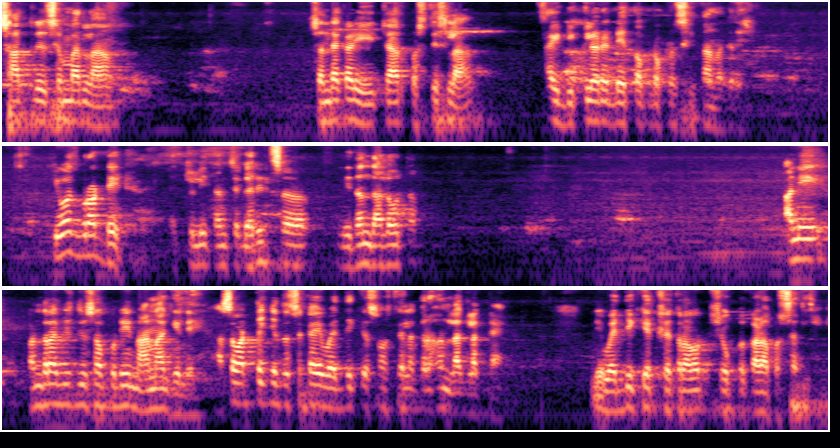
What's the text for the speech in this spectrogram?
सात डिसेंबरला संध्याकाळी चार पस्तीसला I declare death of doctor Sita Nagare he was brought dead actually त्यांच्या घरीच निधन झालं होतं. आणि पंधरा वीस दिवसापूर्वी नाना गेले. असं वाटतं की जसं काही वैद्यकीय संस्थेला ग्रहण लागलं काय? आणि वैद्यकीय क्षेत्रावर शोककळा पसरली.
